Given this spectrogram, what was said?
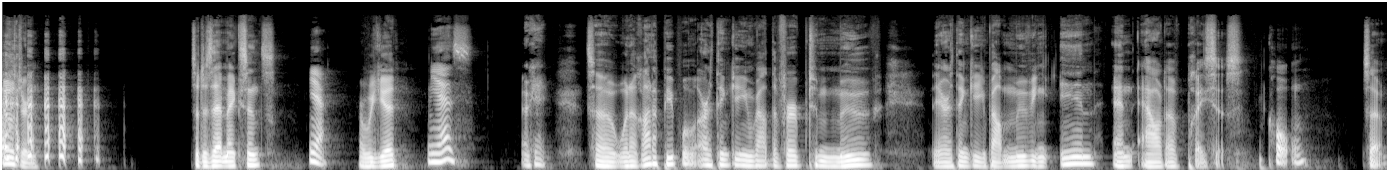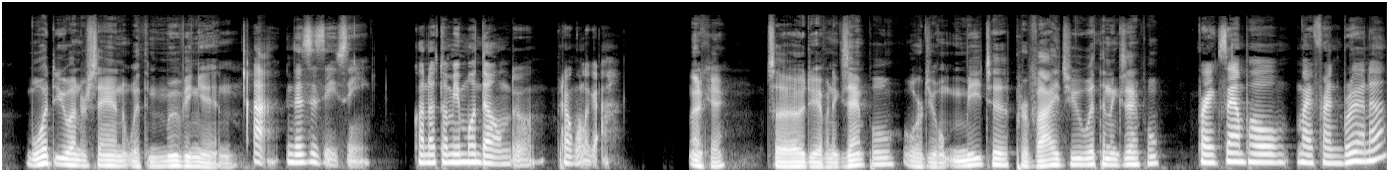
children. So, does that make sense? Yeah. Are we good? yes. Okay. So, when a lot of people are thinking about the verb to move, they are thinking about moving in and out of places. Cool. So, what do you understand with moving in? Ah, this is easy. Quando eu tô me mudando para algum lugar. Okay. So, do you have an example or do you want me to provide you with an example? For example, my friend Bruna,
